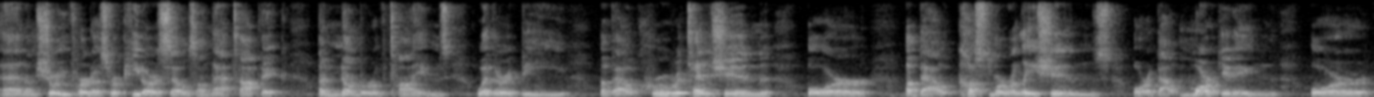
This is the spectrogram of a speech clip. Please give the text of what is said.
And I'm sure you've heard us repeat ourselves on that topic a number of times, whether it be about crew retention or about customer relations or about marketing or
